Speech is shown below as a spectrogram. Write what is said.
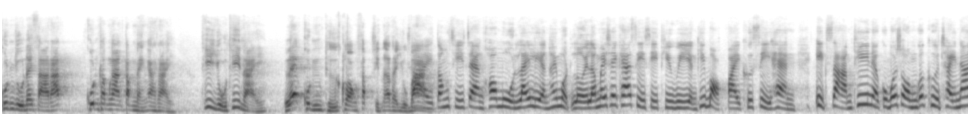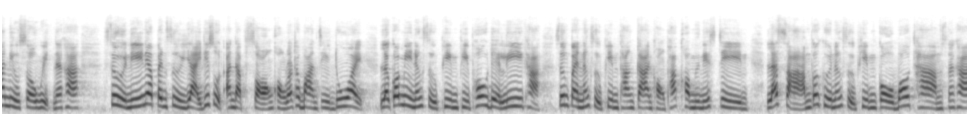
คุณอยู่ในสหรัฐ คุณทำงานตำแหน่งอะไร ที่อยู่ที่ไหน และคุณถือครองทรัพย์สินอะไรอยู่บ้าง ใช่ ต้องชี้แจงข้อมูลไล่เลียงให้หมดเลย แล้วไม่ใช่แค่ CCTV อย่างที่บอกไปคือ 4 แห่ง อีก 3 ที่เนี่ยคุณผู้ชมก็คือ China News Service นะคะ สื่อนี้เนี่ยเป็นสื่อใหญ่ที่สุดอันดับ 2 ของรัฐบาลจีนด้วย แล้วก็มีหนังสือพิมพ์ People Daily ค่ะ ซึ่งเป็นหนังสือพิมพ์ทางการของพรรคคอมมิวนิสต์จีน และ 3 ก็คือหนังสือพิมพ์ Global Times นะคะ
